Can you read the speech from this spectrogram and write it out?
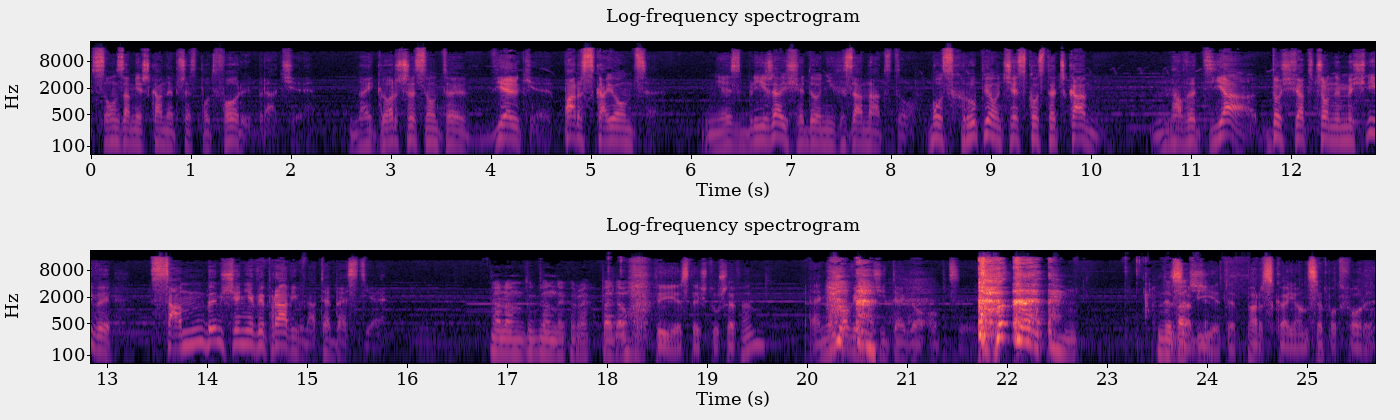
są zamieszkane przez potwory, bracie. Najgorsze są te wielkie, parskające. Nie zbliżaj się do nich zanadto, bo schrupią cię z kosteczkami. Nawet ja, doświadczony myśliwy, sam bym się nie wyprawił na te bestie. Ale on wygląda kurwa jak pedał. Ty jesteś tu szefem? E, Nie powiem ci tego, obcy. Wybaczcie. Zabiję te parskające potwory.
